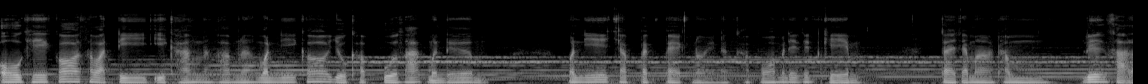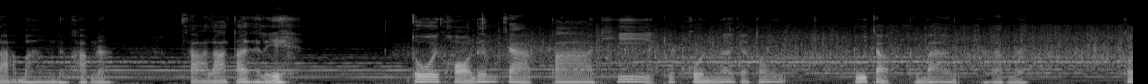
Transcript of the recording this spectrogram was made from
โอเคก็สวัสดีอีกครั้งนะครับนะ วันนี้ก็อยู่กับปูซักเหมือนเดิม วันนี้จะแปลกๆหน่อยนะครับ เพราะว่าไม่ได้เล่นเกม แต่จะมาทำเรื่องสาระบ้างนะครับนะ สาระใต้ทะเล โดยขอเริ่มจากปลาที่ทุกคนน่าจะต้องรู้จักกันบ้างนะครับนะ ก็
